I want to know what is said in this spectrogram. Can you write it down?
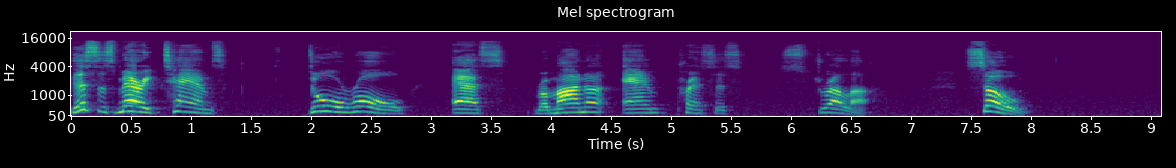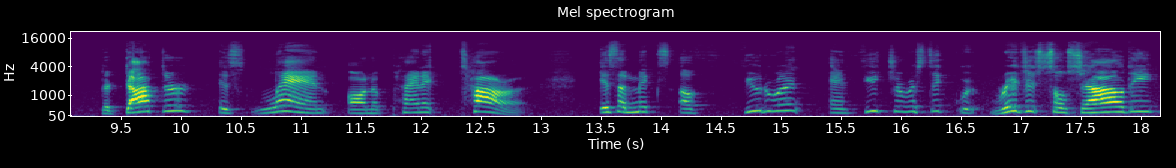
This is Mary Tamm's dual role as Romana and Princess Strella. So, the Doctor is land on the planet Tara. It's a mix of feudal and futuristic rigid sociality,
